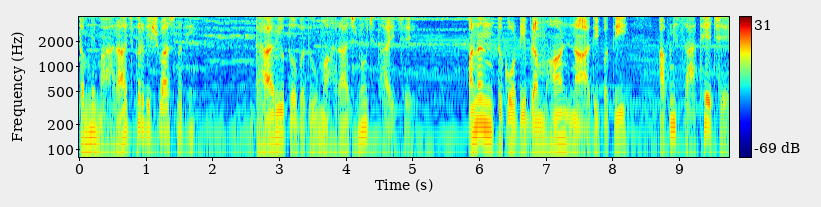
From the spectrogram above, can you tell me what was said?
તમને મહારાજ પર વિશ્વાસ નથી? ધાર્યું તો બધું મહારાજનું જ થાય છે. અનંત કોટી બ્રહ્માંડના અધિપતિ આપણી સાથે છે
